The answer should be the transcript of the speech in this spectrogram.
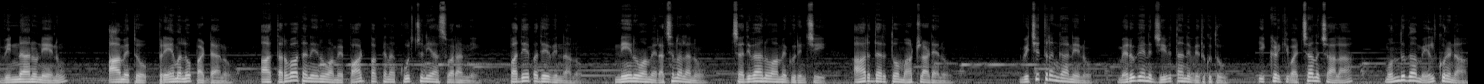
విన్నాను నేను. ఆమెతో ప్రేమలో పడ్డాను. ఆ తర్వాత నేను ఆమె పాట్ పక్కన కూర్చుని ఆ స్వరాన్ని పదే పదే విన్నాను. నేను ఆమె రచనలను చదివాను ఆమె గురించి ఆర్దర్తో మాట్లాడాను. విచిత్రంగా నేను మెరుగైన జీవితాన్ని వెతుకుతూ ఇక్కడికి వచ్చాను చాలా ముందుగా మేల్కొనిన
